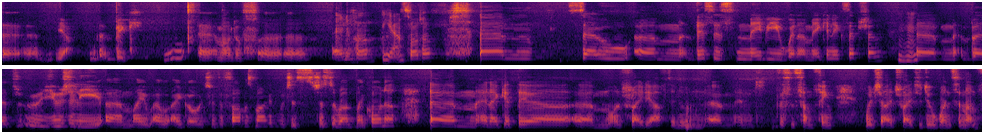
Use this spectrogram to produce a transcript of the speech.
uh, yeah, a big uh, amount of uh, uh, animal, yeah. sort of. Um, so um, this is maybe when I make an exception, mm-hmm. um, but usually um, I, I, I, go to the farmers market, which is just around my corner, um, and I get there um, on Friday afternoon, um, and this is something which I try to do once a month.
